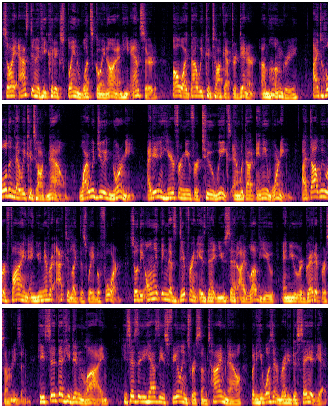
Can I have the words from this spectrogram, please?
So I asked him if he could explain what's going on and he answered, "Oh, I thought we could talk after dinner. I'm hungry." I told him that we could talk now. Why would you ignore me? I didn't hear from you for two weeks and without any warning. I thought we were fine and you never acted like this way before. So the only thing that's different is that you said I love you and you regret it for some reason. He said that he didn't lie. He says that he has these feelings for some time now, but he wasn't ready to say it yet.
